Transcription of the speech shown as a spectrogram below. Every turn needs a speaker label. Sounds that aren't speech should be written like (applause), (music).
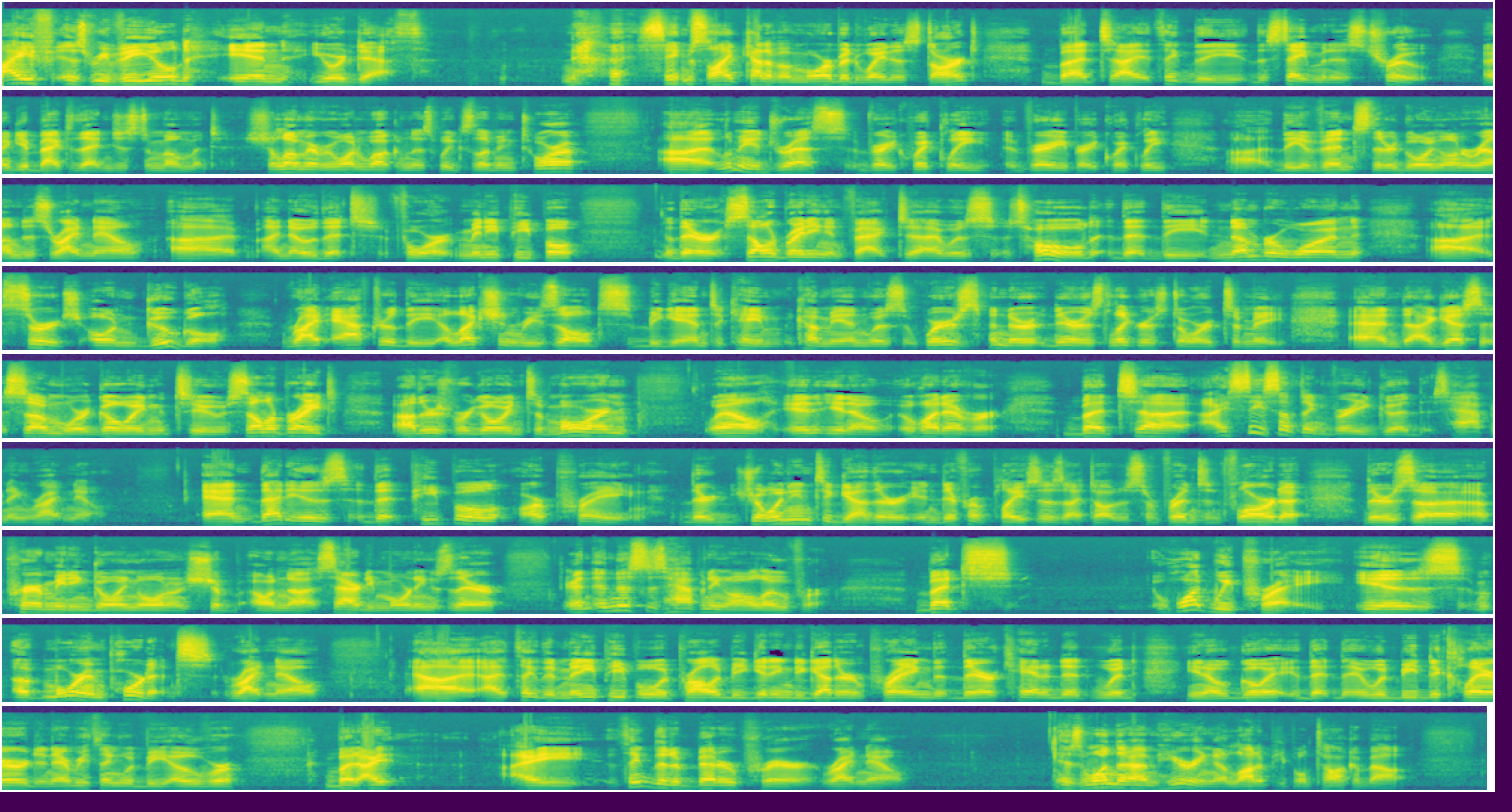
Speaker 1: Life is revealed in your death. (laughs) Seems like kind of a morbid way to start, but I think the, the statement is true. I'll get back to that in just a moment. Shalom, everyone. Welcome to this week's Living Torah. Uh, let me address very quickly, very, very quickly, uh, the events that are going on around us right now. Uh, I know that for many people, they're celebrating. In fact, I was told that the number one uh, search on Google right after the election results began to came, come in was where's the nearest liquor store to me? And i guess that some were going to celebrate others were going to mourn. Well it, you know whatever. But uh, i see something very good that's happening right now and that is that people are praying they're joining together in different places. I talked to some friends in Florida. There's a, a prayer meeting going on on, on uh, Saturday mornings there, and, and this is happening all over. But what we pray is of more importance right now. Uh, I think that many people would probably be getting together and praying that their candidate would, you know, go that it would be declared and everything would be over. But I, I think that a better prayer right now is one that I'm hearing a lot of people talk about,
